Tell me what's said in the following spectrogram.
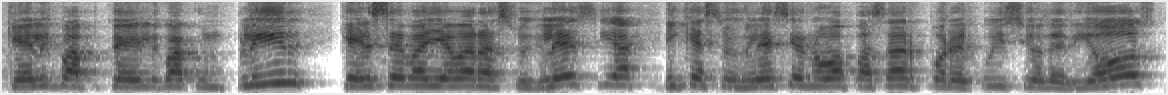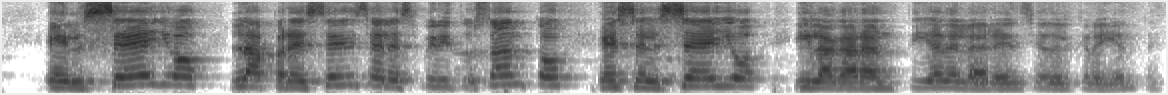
Que él, va, que él va a cumplir, que Él se va a llevar a su iglesia y que su iglesia no va a pasar por el juicio de Dios. El sello, la presencia del Espíritu Santo es el sello y la garantía de la herencia del creyente.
